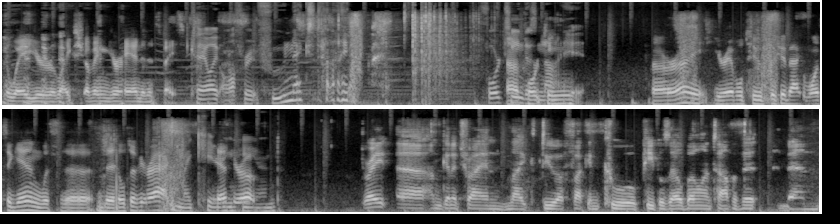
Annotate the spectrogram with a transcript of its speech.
the way you're like shoving your hand in its face. Can I like offer it food next time? 14 Uh, does not hit. All right, you're able to push it back once again with the the hilt of your axe. My carrying you're up. hand. Great. Uh, I'm gonna try and like do a fucking cool people's elbow on top of it, and then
